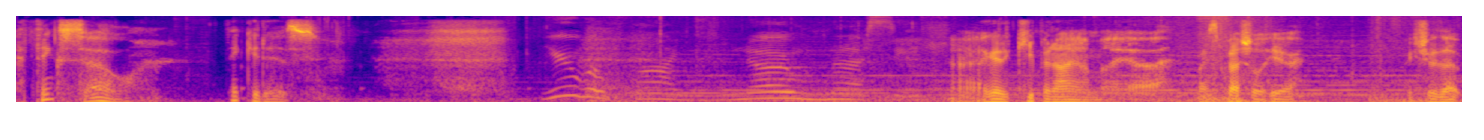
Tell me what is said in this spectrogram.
I think so. I think it is. You will find no mercy. Alright, I gotta keep an eye on my uh, my special here. Make sure that.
